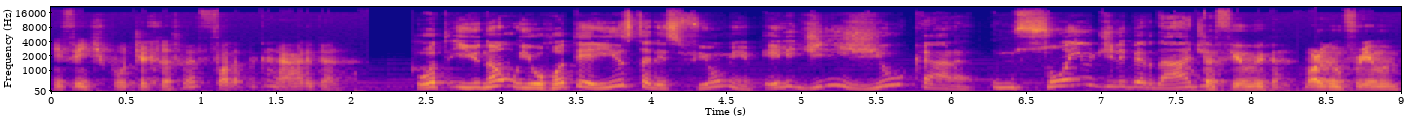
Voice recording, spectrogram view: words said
Enfim, tipo, o Chuck Russell é foda pra caralho, cara. Outro- e não, e o roteirista desse filme, ele dirigiu, cara, Um Sonho de Liberdade. Puta filme, cara. Morgan Freeman.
